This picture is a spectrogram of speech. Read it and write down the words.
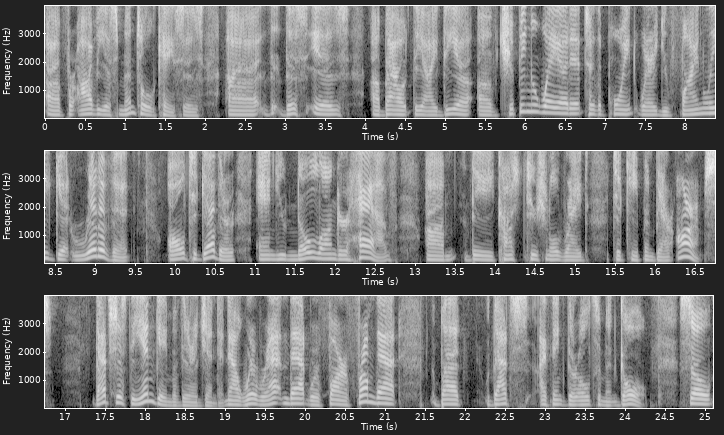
uh, for obvious mental cases. Uh, th- this is about the idea of chipping away at it to the point where you finally get rid of it altogether and you no longer have um, the constitutional right to keep and bear arms. That's just the end game of their agenda. Now, where we're at in that, we're far from that, but that's, I think, their ultimate goal. So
